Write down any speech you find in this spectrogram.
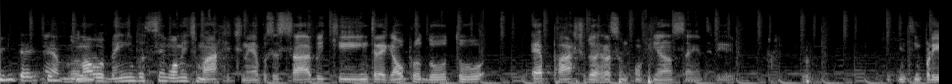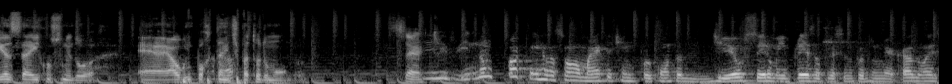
entreguei. É, mal ou bem, você é um homem de marketing, né? Você sabe que entregar o produto é parte da relação de confiança entre, entre empresa e consumidor é algo importante para todo mundo. Certo. E, e, não só em relação ao marketing por conta de eu ser uma empresa oferecendo produto no mercado, mas,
